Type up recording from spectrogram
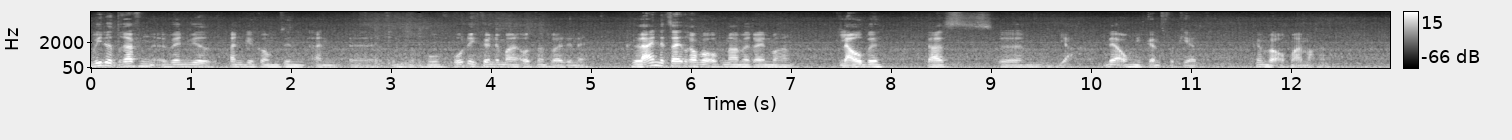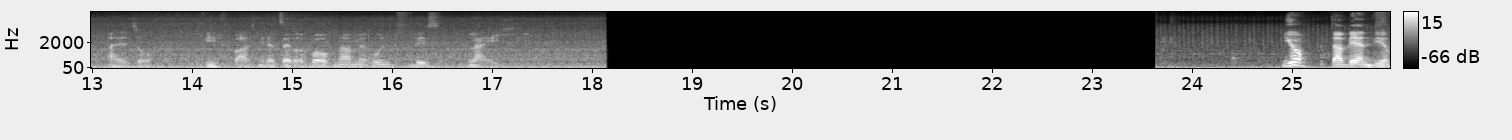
wieder treffen, wenn wir angekommen sind an äh, unserem Hof. Oder ich könnte mal ausnahmsweise eine kleine Zeitrafferaufnahme reinmachen. Glaube, das ähm, ja, wäre auch nicht ganz verkehrt. Können wir auch mal machen. Also, viel Spaß mit der Zeitrafferaufnahme und bis gleich. Ja, da wären wir.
